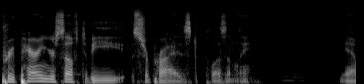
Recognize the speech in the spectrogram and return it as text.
preparing yourself to be surprised pleasantly. Yeah,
